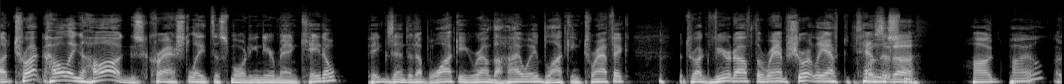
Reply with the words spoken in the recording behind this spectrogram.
A truck hauling hogs crashed late this morning near Mankato. Pigs ended up walking around the highway, blocking traffic. The truck veered off the ramp shortly after 10 Was this it a hog pile? Uh,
